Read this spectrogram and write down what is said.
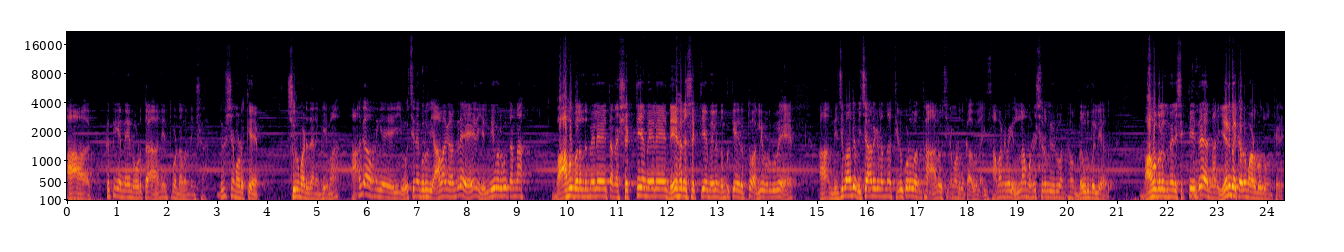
ಆ ಕಪಿಯನ್ನೇ ನೋಡ್ತಾ ನಿಂತ್ಕೊಂಡ ಒಂದು ನಿಮಿಷ. ಯೋಚನೆ ಮಾಡೋಕ್ಕೆ ಶುರು ಮಾಡಿದ್ದಾನೆ ಭೀಮ. ಆಗ ಅವನಿಗೆ ಯೋಚನೆ ಬರುವುದು ಯಾವಾಗ ಅಂದರೆ, ಎಲ್ಲಿವರೆಗೂ ತನ್ನ ಬಾಹುಬಲದ ಮೇಲೆ, ತನ್ನ ಶಕ್ತಿಯ ಮೇಲೆ, ದೇಹದ ಶಕ್ತಿಯ ಮೇಲೆ ನಂಬಿಕೆ ಇರುತ್ತೋ ಅಲ್ಲಿವರೆಗೂ ಆ ನಿಜವಾದ ವಿಚಾರಗಳನ್ನು ತಿಳ್ಕೊಳ್ಳುವಂಥ ಆಲೋಚನೆ ಮಾಡೋದಕ್ಕಾಗಲ್ಲ. ಇದು ಸಾಮಾನ್ಯವಾಗಿ ಎಲ್ಲ ಮನುಷ್ಯರಲ್ಲೂ ಇರುವಂಥ ಒಂದು ದೌರ್ಬಲ್ಯ ಅದು. ಬಾಹುಬಲದ ಮೇಲೆ ಶಕ್ತಿ ಇದ್ದರೆ ಅದು ನಾನು ಏನು ಬೇಕಾದ್ರೂ ಮಾಡ್ಬೋದು ಅಂಥೇಳಿ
